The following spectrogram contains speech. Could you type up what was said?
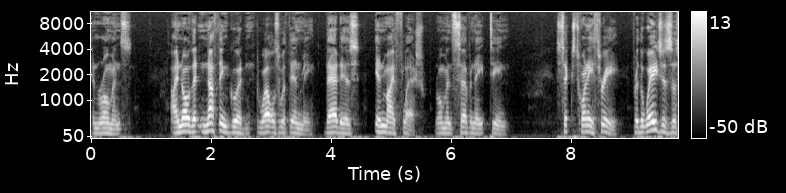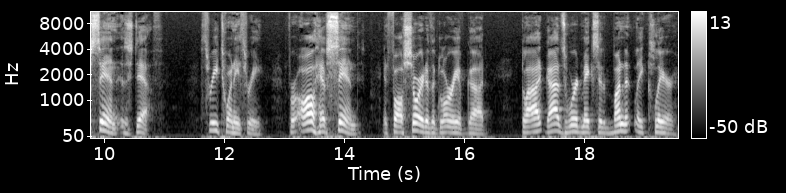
in Romans. I know that nothing good dwells within me, that is, in my flesh. Romans 7:18. 6:23. For the wages of sin is death. 3:23. For all have sinned and fall short of the glory of God. God's word makes it abundantly clear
